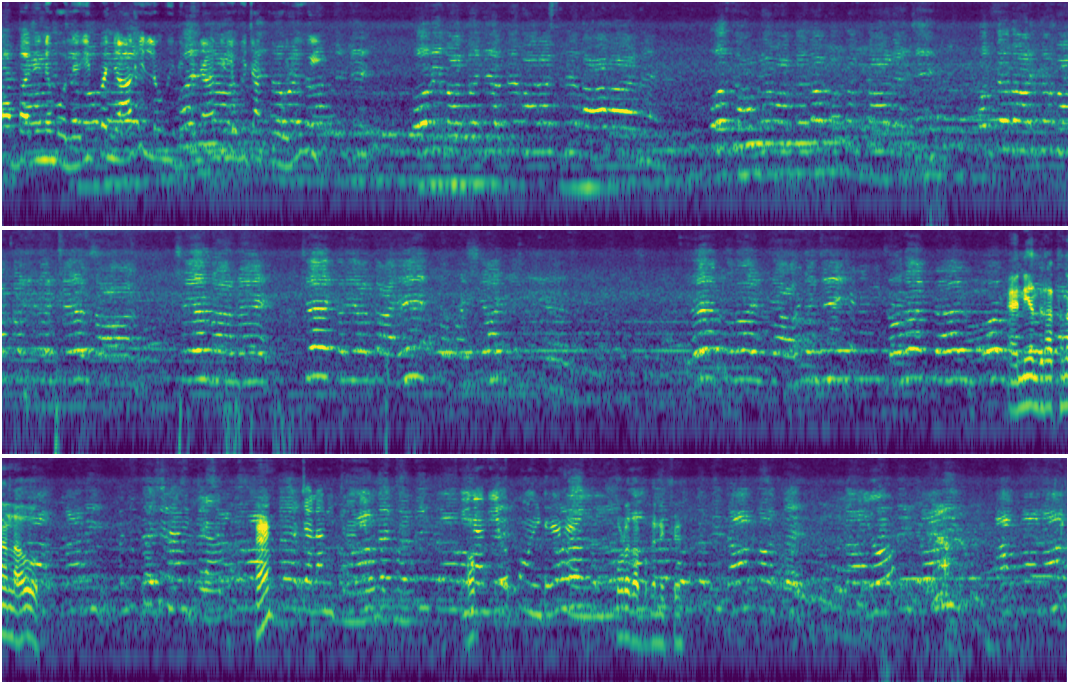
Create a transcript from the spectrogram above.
ਬਾਬਾ ਜੀ ਨੇ ਬੋਲਿਆ ਜੀ 50 ਕਿਲੋ ਦੀ 50 ਕਿਲੋ ਵੀ ਚੱਕ ਹੋ ਜੂਗੀ। ਉਹ ਵੀ ਮਾਤਾ ਜੀ ਅੱਗੇ ਮਹਾਰਾਜ ਦੇ ਨਾਲ ਆਏ ਨੇ। ਉਹ ਸਾਹਮਣੇ ਮਾਤਾ ਦਾ ਪਤਕਾਰ ਹੈ ਜੀ। ਉੱਤੇ ਬੈਠ ਕੇ ਮਾਤਾ ਜੀ ਨੇ 6 ਸਾਲ 6 ਮਹੀਨੇ 6 ਕਰਿਆ ਤਾਂ ਹੀ ਤਪੱਸਿਆ ਕੀਤੀ ਹੈ। ਇਹ ਪੂਰਾ ਇਤਿਹਾਸ ਹੈ ਜੀ। ਜੋਗਾ ਤੈਲ ਹੋਰ ਐਨੀ ਅੰਦਰ ਹੱਥ ਨਾ ਲਾਓ। ਹੈ? ਚਲਾਂਗੀ ਤਰ੍ਹਾਂ ਨੇ ਉਹ ਦੇਖੋ ਇਹਨਾਂ ਦੀ ਪੁਆਇੰਟ ਦਾ ਹੈ ਹੀ ਨਹੀਂ। ਥੋੜਾ ਦੱਬ ਕੇ ਨੀਚੇ ਯੋ ਹੱਥ ਨਹੀਂ ਲਾਇਆ ਕਰਦੇ ਆਪਣੀ ਯਾਤਰਾ ਸਫਲੀ ਕਰ ਰਹੇ ਜੀ ਵਾਹਿਗੁਰੂ ਜੀ ਕਾ ਖਾਲਸਾ ਵਾਹਿਗੁਰੂ ਜੀ ਕੀ ਫਤਿਹ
